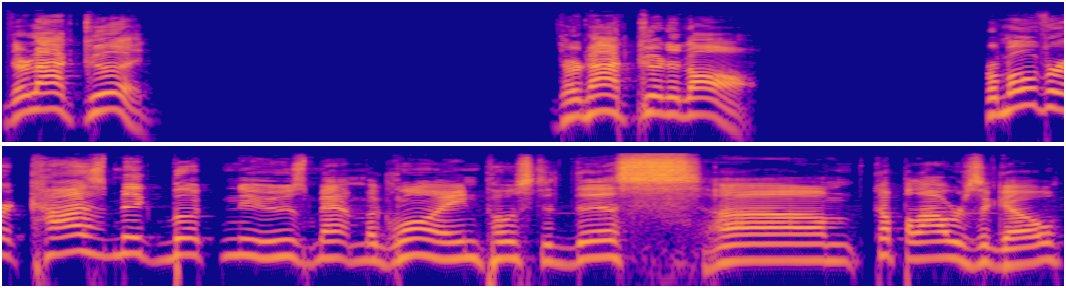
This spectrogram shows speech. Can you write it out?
They're not good. They're not good at all. From over at Cosmic Book News, Matt McGloin posted this um, a couple hours ago.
